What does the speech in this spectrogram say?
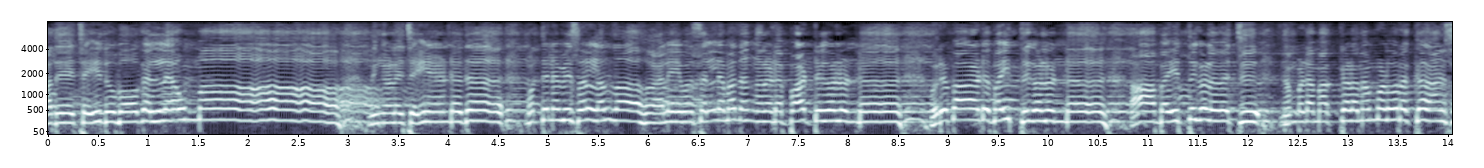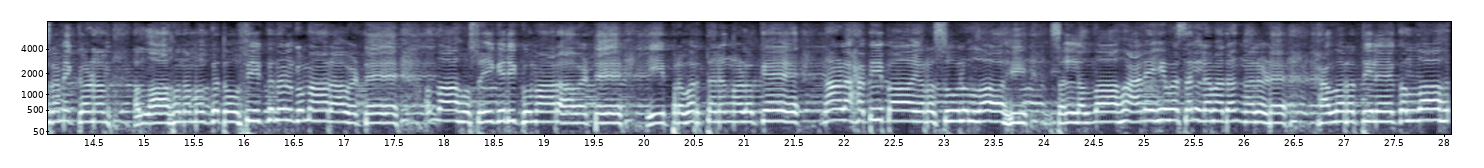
അതേ ചെയ്തു പോകല്ലേ ഉമ്മ? നിങ്ങൾ ചെയ്യേണ്ടത് മുത്തനബി സല്ലല്ലാഹു അലൈഹി വസല്ലമ തങ്ങളുടെ പാട്ടുകളുണ്ട് ഒരുപാട് ബൈത്തുകളുണ്ട്. ആ ബൈത്തുകൾ വെച്ച് നമ്മുടെ മക്കളെ നമ്മൾ ഉറക്കാൻ ശ്രമിക്കണം. അള്ളാഹു നമുക്ക് തോഫീക്ക് നൽകുമാറാവട്ടെ. അള്ളാഹു സ്വീകരിക്കുമാറാവട്ടെ ഈ പ്രവർത്തനങ്ങളൊക്കെ നാളെ ഹബീബായ റസൂലുള്ളാഹി സല്ലല്ലാഹു അലൈഹി വസല്ലമ തങ്ങളുടെ ഹളറത്തിലേക്ക് അള്ളാഹു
